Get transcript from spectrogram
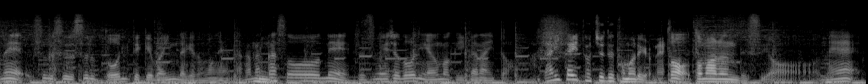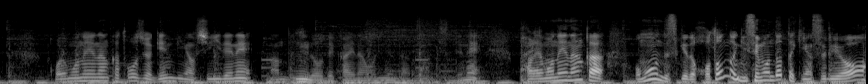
ねスルスルスルと降りていけばいいんだけどもねなかなかそうね、説明書通りにはうまくいかないと。大体途中で止まるよね。と止まるんですよ。ね。これもねなんか当時は原理が不思議でねなんで自動で階段を降りるんだろうなんて言ってね、これもねなんか思うんですけどほとんど偽物だった気がするよ。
